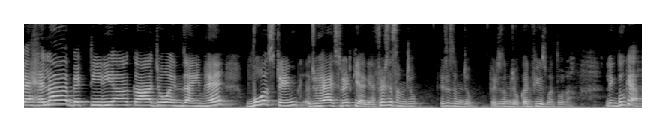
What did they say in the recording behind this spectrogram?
पहला बैक्टीरिया का जो एंजाइम है, वो स्ट्रेन जो है, आइसोलेट किया गया। फिर से समझो, फिर से समझो, फिर से समझो। कंफ्यूज मत होना। लिख दो क्या?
